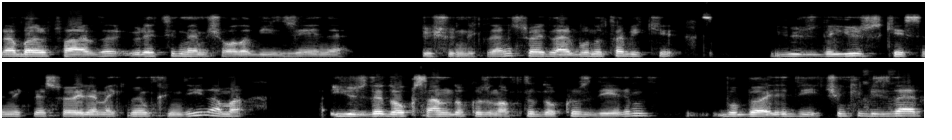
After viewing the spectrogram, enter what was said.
laboratuvarda üretilmemiş olabileceğini düşündüklerini söylediler. Bunu tabii ki yüzde yüz kesinlikle söylemek mümkün değil ama yüzde 99.9 diyelim bu böyle değil. Çünkü bizler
